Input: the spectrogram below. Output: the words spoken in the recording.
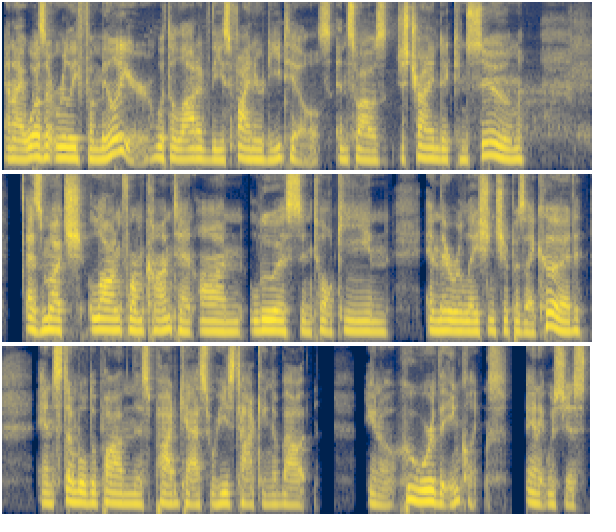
and I wasn't really familiar with a lot of these finer details and so I was just trying to consume as much long form content on Lewis and Tolkien and their relationship as I could and stumbled upon this podcast where he's talking about you know who were the inklings and it was just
